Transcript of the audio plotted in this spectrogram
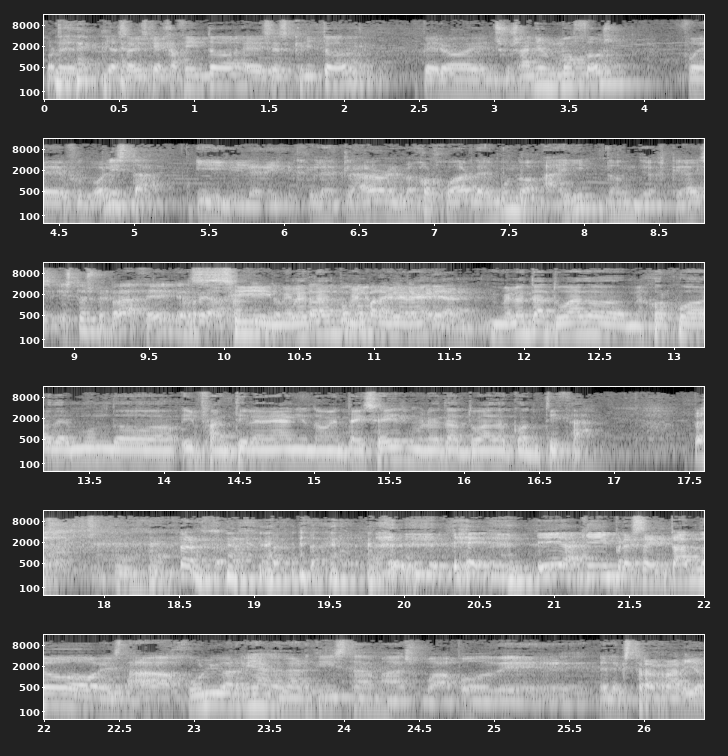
Bueno, ya sabéis que Jacinto es escritor, pero en sus años mozos fue futbolista y le, le declararon el mejor jugador del mundo ahí donde os quedáis. Esto es verdad, ¿eh? Es real. Sí, Jacinto, lo, me lo he tatuado, mejor jugador del mundo infantil en el año 96, me lo he tatuado con tiza. Y aquí presentando está Julio Arriaga, el artista más guapo de el Extra Radio.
